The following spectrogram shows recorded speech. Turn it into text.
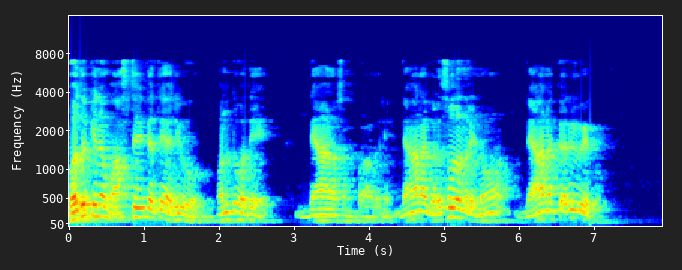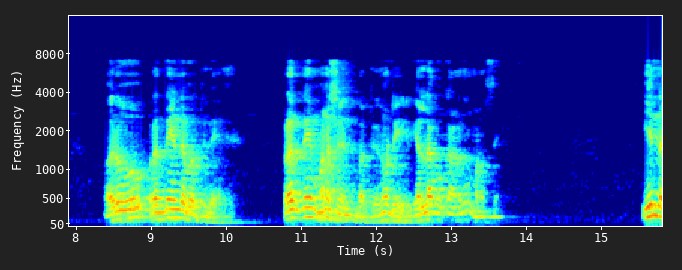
ಬದುಕಿನ ವಾಸ್ತವಿಕತೆ ಅರಿವು ಹೊಂದುವುದೇ ಜ್ಞಾನ ಸಂಪಾದನೆ. ಜ್ಞಾನ ಗಳಿಸುವುದಂದ್ರೇನು ಜ್ಞಾನಕ್ಕೆ ಅರಿವು ಅರಿವು ಪ್ರಜ್ಞೆಯಿಂದ ಬರ್ತಿದೆ. ಪ್ರಜ್ಞೆ ಮನಸ್ಸಿನಿಂದ ಬರ್ತಿದೆ. ನೋಡ್ರಿ ಎಲ್ಲಕ್ಕೂ ಕಾರಣದ ಮನಸ್ಸೇ. ಇನ್ನ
